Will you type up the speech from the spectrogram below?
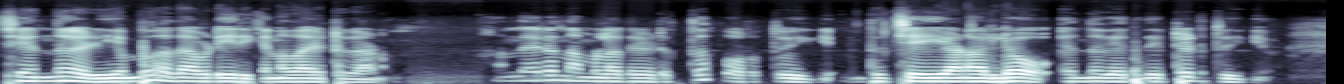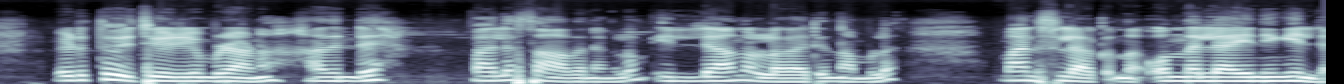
ചെന്ന് കഴിയുമ്പോൾ അത് അവിടെ ഇരിക്കുന്നതായിട്ട് കാണും. അന്നേരം നമ്മളത് എടുത്ത് പുറത്ത് വയ്ക്കും. ഇത് ചെയ്യണമല്ലോ എന്ന് കരുതിയിട്ട് എടുത്ത് വയ്ക്കും. എടുത്ത് വെച്ച് കഴിയുമ്പോഴാണ് അതിന്റെ പല സാധനങ്ങളും ഇല്ല എന്നുള്ള കാര്യം നമ്മൾ മനസ്സിലാക്കുന്നത്. ഒന്ന് ലൈനിങ് ഇല്ല.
